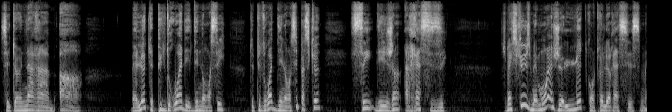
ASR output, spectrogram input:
C'est un arabe. Ah! Ben là, t'as plus le droit de les dénoncer. T'as plus le droit de dénoncer parce que c'est des gens racisés. Je m'excuse, mais moi, je lutte contre le racisme.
